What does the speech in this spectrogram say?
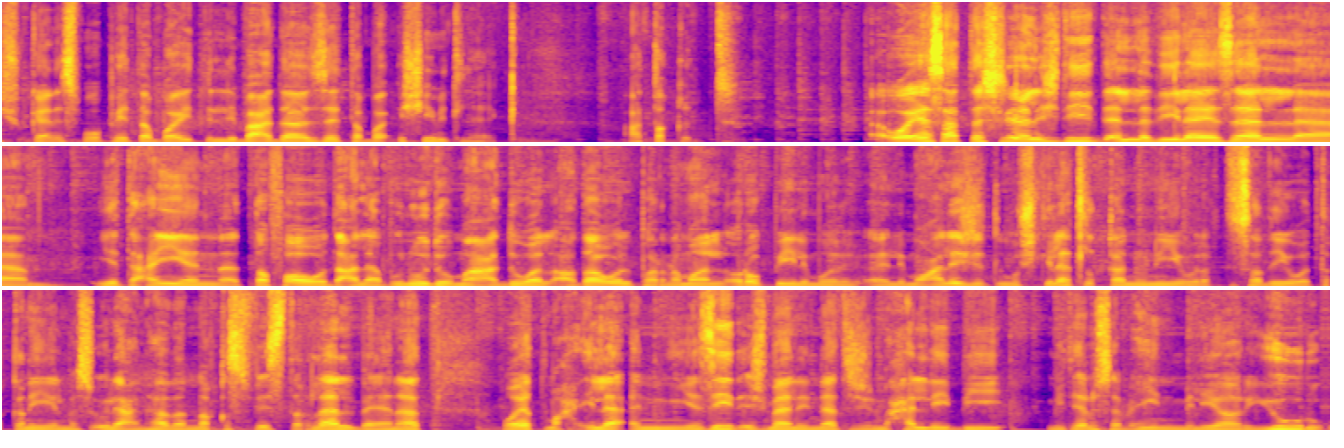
شو كان اسمه بيتا بايت اللي بعدها زيتا بايت شيء مثل هيك. أعتقد. ويسعى التشريع الجديد الذي لا يزال يتعين التفاوض على بنوده مع دول اعضاء البرلمان الأوروبي لم- لمعالجة المشكلات القانونية والاقتصادية والتقنية المسؤولة عن هذا النقص في استغلال البيانات ويطمح إلى أن يزيد إجمالي الناتج المحلي ب 270 مليار يورو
